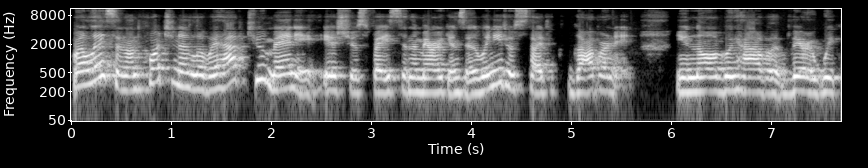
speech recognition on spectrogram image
Well, listen, unfortunately, we have too many issues facing Americans, and we need to start governing. You know, we have a very weak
